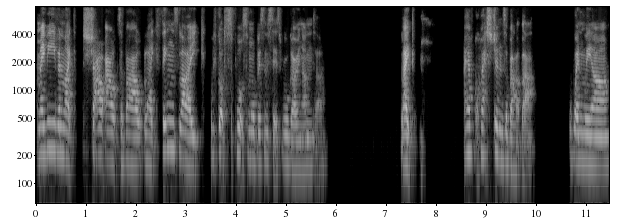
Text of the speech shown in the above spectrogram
maybe even like shout outs about like things like we've got to support some more businesses, we're all going under like, I have questions about that when we are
